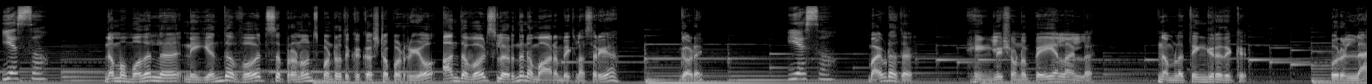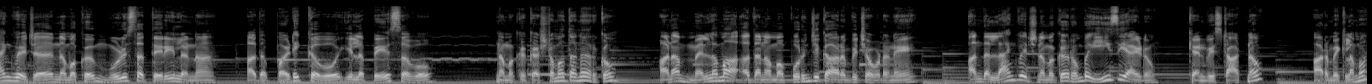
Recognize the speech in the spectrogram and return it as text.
எஸ் சார் நம்ம முதல்ல நீ எந்த வேர்ட்ஸை ப்ரொனவுன்ஸ் பண்றதுக்கு கஷ்டப்படுறியோ அந்த வேர்ட்ஸ்ல இருந்து நம்ம ஆரம்பிக்கலாம் சரியா? காட் எஸ் சார் பயப்படாத. இங்கிலீஷ் ஒன்றும் பேயெல்லாம் இல்லை. நம்மளை திங்கிறதுக்கு. ஒரு லாங்குவேஜை நமக்கு முழுசா தெரியலன்னா அதை படிக்கவோ இல்ல பேசவோ நமக்கு கஷ்டமா தானே இருக்கும்? ஆனா மெல்லமா அதை நம்ம புரிஞ்சுக்க ஆரம்பிச்ச உடனே அந்த லாங்குவேஜ் நமக்கு ரொம்ப ஈஸி ஆயிடும். கேன் வி ஸ்டார்ட் நவ் ஆரம்பிக்கலாமா?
